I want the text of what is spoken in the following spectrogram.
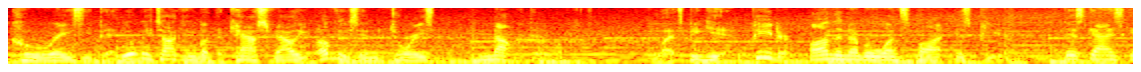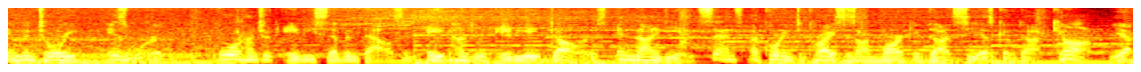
crazy big. We'll be talking about the cash value of these inventories, not what they're worth. Let's begin. Peter. On the number one spot is Peter. This guy's inventory is worth $487,888.98 according to prices on market.csgo.com. Yep,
